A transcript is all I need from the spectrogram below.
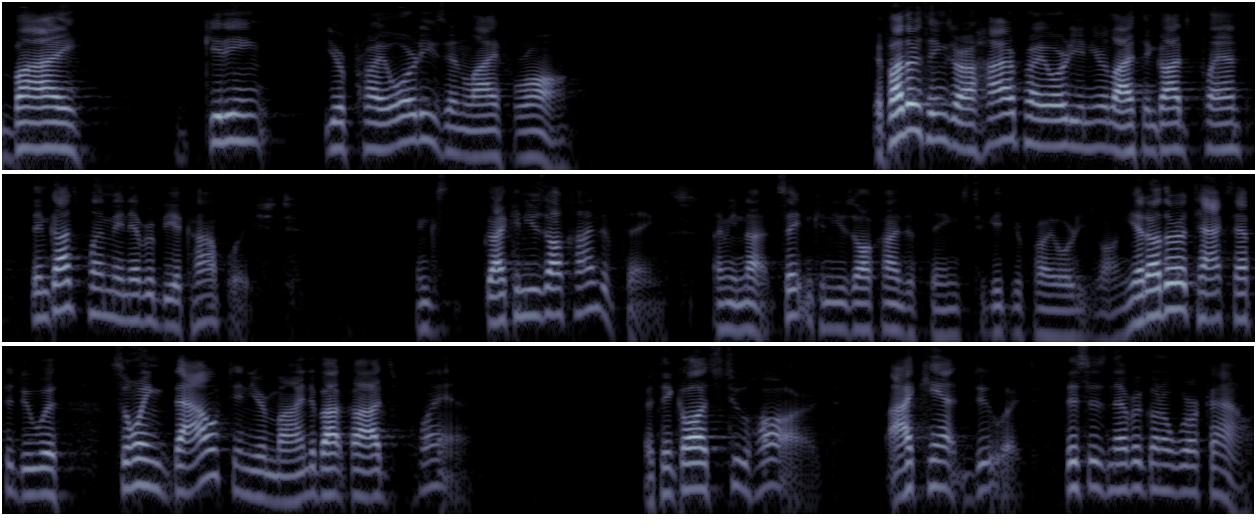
by getting your priorities in life wrong. If other things are a higher priority in your life than God's plan, then God's plan may never be accomplished. And God can use all kinds of things. I mean, not Satan can use all kinds of things to get your priorities wrong. Yet other attacks have to do with sowing doubt in your mind about God's plan. I think, oh, it's too hard. I can't do it. This is never going to work out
